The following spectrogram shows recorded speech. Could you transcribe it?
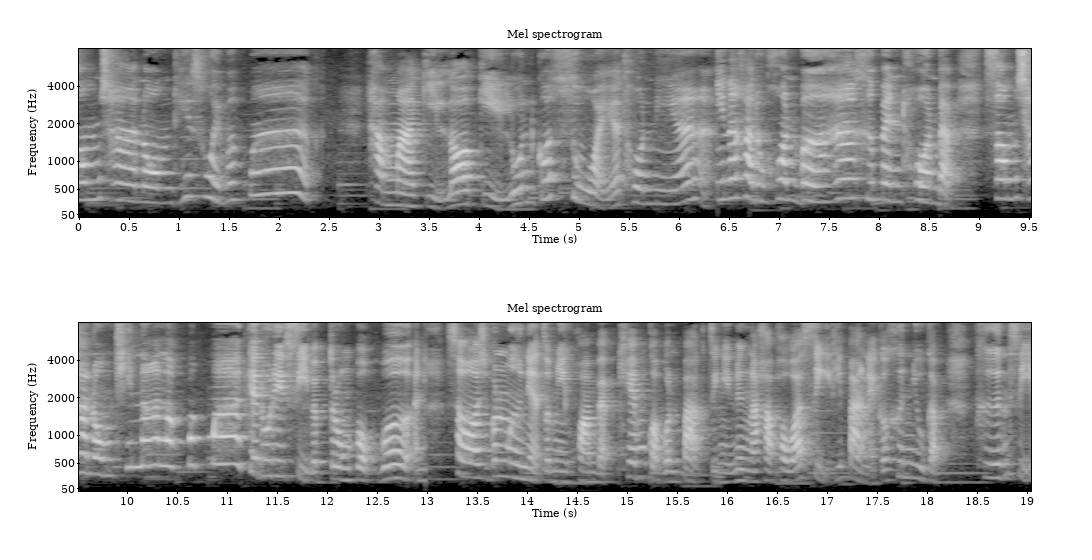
ส้มชานมที่สวยมากๆ ทำมากี่รอบกี่รุ่นก็สวยอะโทนเนี้ย นี่นะคะทุกคนเบอร์ 5 คือเป็นโทนแบบส้มชานมที่น่ารักมากๆ แกดูดิสีแบบตรงปกเวอร์ อันนี้ซอชบนมือเนี่ยจะมีความแบบเข้มกว่าบนปากจริงนิดนึงนะคะ เพราะว่าสีที่ปากเนี่ยก็ขึ้นอยู่กับพื้นสี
